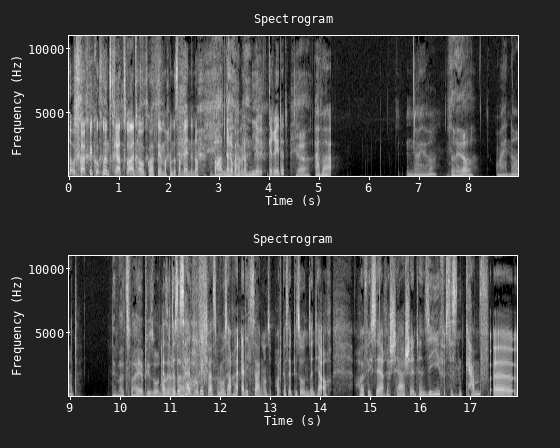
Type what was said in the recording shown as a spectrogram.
oh Gott, wir gucken uns gerade so an. Oh Gott, wir machen das am Ende noch. Wann? Darüber haben wir noch nie geredet. Ja. Aber, naja, Naja, why not? Nehmen wir zwei Episoden. Also das ist Tag halt auf. wirklich was, man muss auch ehrlich sagen, unsere Podcast-Episoden sind ja auch häufig sehr rechercheintensiv. Es ist ein Kampf, äh,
